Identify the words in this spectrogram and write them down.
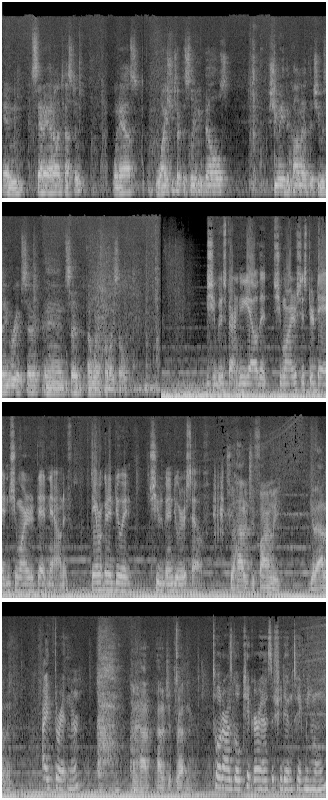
in Santa Ana on Tustin. When asked why she took the sleeping pills, she made the comment that she was angry, upset, and said, I want to kill myself. She was starting to yell that she wanted her sister dead and she wanted her dead now. And if they weren't going to do it, she was going to do it herself. So how did you finally get out of there? I threatened her. And how, how did you threaten her? Told her I was going to kick her ass if she didn't take me home.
